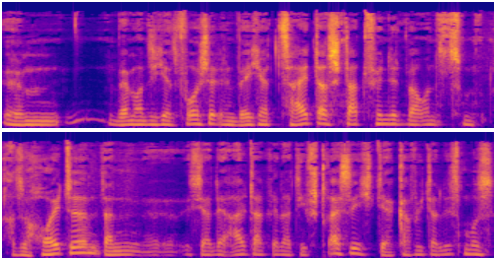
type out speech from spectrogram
ähm, wenn man sich jetzt vorstellt, in welcher Zeit das stattfindet bei uns, zum, also heute, dann äh, ist ja der Alltag relativ stressig. Der Kapitalismus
